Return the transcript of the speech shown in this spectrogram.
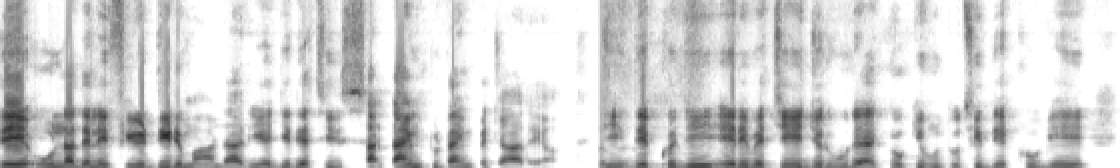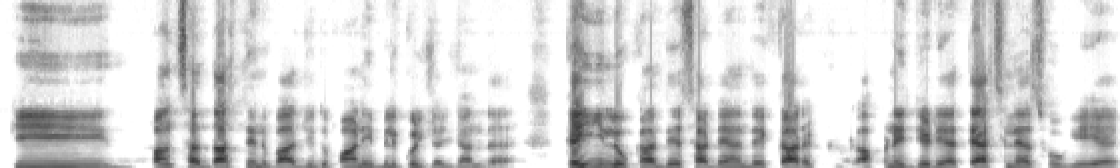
ਤੇ ਉਹਨਾਂ ਦੇ ਲਈ ਫੀਡ ਦੀ ਡਿਮਾਂਡ ਆ ਰਹੀ ਹੈ ਜਿਹੜੀ ਅਸੀਂ ਟਾਈਮ ਟੂ ਟਾਈਮ ਪਹੁੰਚਾ ਰਹੇ ਹਾਂ। ਜੀ, ਦੇਖੋ ਜੀ, ਇਹਦੇ ਵਿੱਚ ਇਹ ਜ਼ਰੂਰ ਹੈ ਕਿਉਂਕਿ ਹੁਣ ਤੁਸੀਂ ਦੇਖੋਗੇ ਕਿ 5-7 10 ਦਿਨ ਬਾਅਦ ਜਦੋਂ ਪਾਣੀ ਬਿਲਕੁਲ ਚਲ ਜਾਂਦਾ ਹੈ, ਕਈ ਲੋਕਾਂ ਦੇ ਸਾਡਿਆਂ ਦੇ ਘਰ ਆਪਣੇ ਜਿਹੜੇ ਆ ਤਹਿਸ ਨਹਿਸ ਹੋ ਗਏ ਹੈ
